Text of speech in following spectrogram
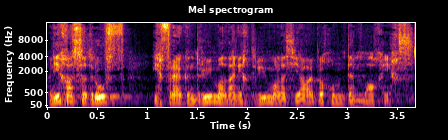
Und ich habe so drauf, ich frage ihn dreimal, wenn ich dreimal ein Ja bekomme, dann mache ich's.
